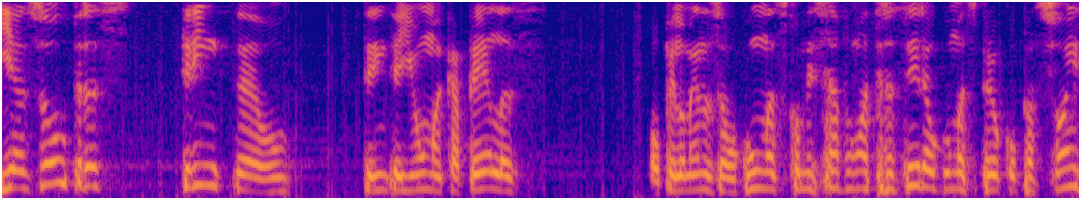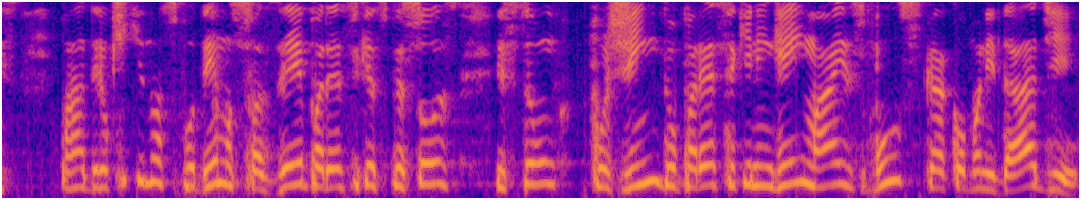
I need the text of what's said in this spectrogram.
E as outras 30 ou 31 capelas, ou pelo menos algumas, começavam a trazer algumas preocupações. Padre, o que, que nós podemos fazer? Parece que as pessoas estão fugindo, parece que ninguém mais busca a comunidade.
